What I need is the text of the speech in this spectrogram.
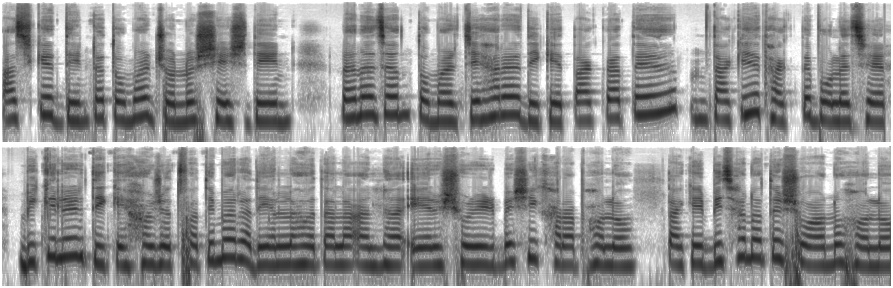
আজকের দিনটা তোমার জন্য শেষ দিন। নানাজান তোমার চেহারার দিকে তাকাতে, তাকিয়ে থাকতে বলেছে। বিকেলের দিকে হজরত ফাতিমা রাদি আল্লাহ তালা আল্লাহ এর শরীর বেশি খারাপ হলো। তাকে বিছানাতে শোয়ানো হলো।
